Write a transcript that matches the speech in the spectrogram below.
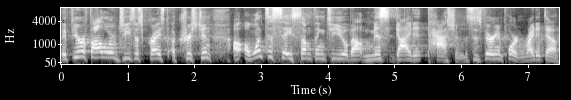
If you're a follower of Jesus Christ, a Christian, I want to say something to you about misguided passion. This is very important. Write it down.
